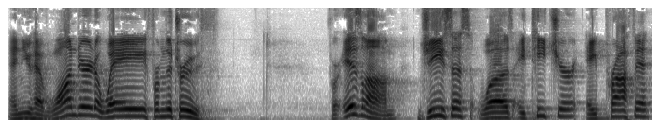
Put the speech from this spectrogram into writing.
and you have wandered away from the truth. For Islam, Jesus was a teacher, a prophet.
